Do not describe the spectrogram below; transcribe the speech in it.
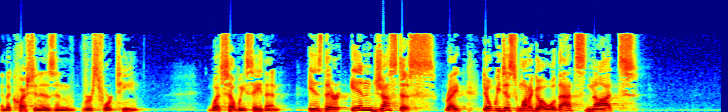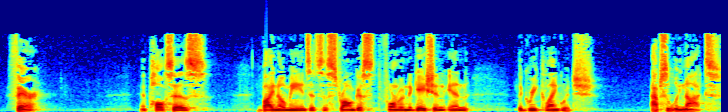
And the question is in verse 14. What shall we say then? Is there injustice, right? Don't we just want to go, well, that's not fair. And Paul says, by no means. It's the strongest form of negation in the Greek language. Absolutely not.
